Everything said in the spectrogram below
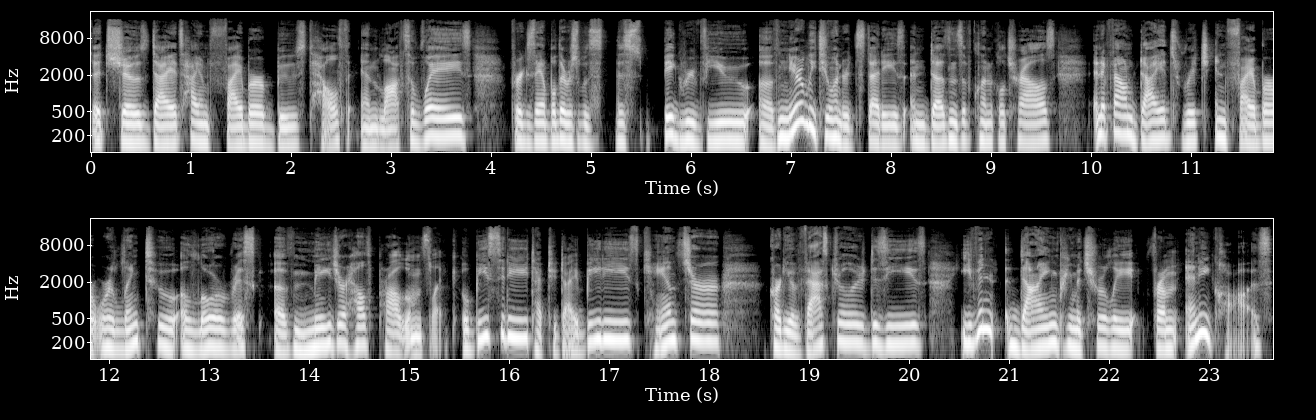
that shows diets high in fiber boost health in lots of ways. For example, there was this big review of nearly 200 studies and dozens of clinical trials, and it found diets rich in fiber were linked to a lower risk of major health problems like obesity, type 2 diabetes, cancer, cardiovascular disease, even dying prematurely from any cause.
